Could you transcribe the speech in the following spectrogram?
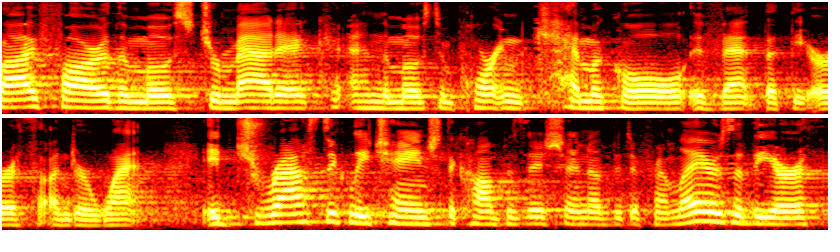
by far the most dramatic and the most important chemical event that the Earth underwent. It drastically changed the composition of the different layers of the Earth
